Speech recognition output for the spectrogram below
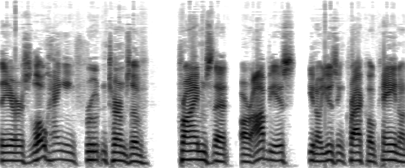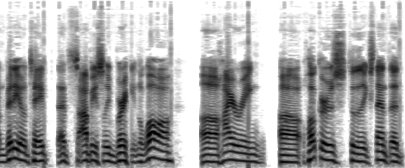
there's low hanging fruit in terms of crimes that are obvious, you know, using crack cocaine on videotape. That's obviously breaking the law, uh, hiring, uh, hookers to the extent that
